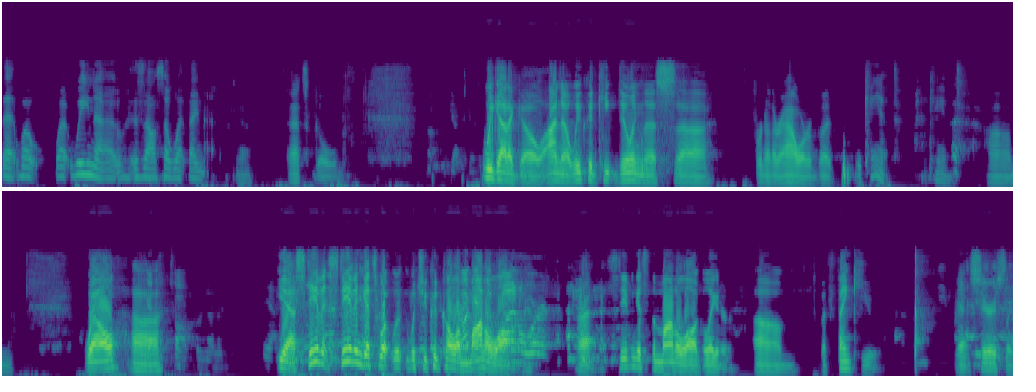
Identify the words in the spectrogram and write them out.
that what what we know is also what they know. Yeah, that's gold. We got to go. I know we could keep doing this uh, for another hour, but we can't. We can't. Um, well, uh, talk for another. yeah, Stephen. Stephen gets what what you could call a monologue. All right, Stephen gets the monologue later. Um, but thank you. Yeah, seriously,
